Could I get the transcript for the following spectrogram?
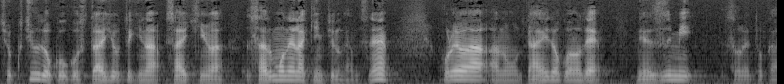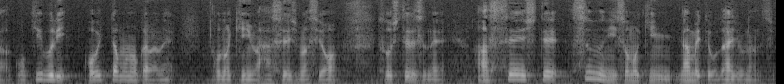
食中毒を起こす代表的な細菌はサルモネラ菌というのがあるんですね。これはあの台所でネズミそれとかゴキブリこういったものからねこの菌は発生しますよ。そしてですね発生してすぐにその菌舐めても大丈夫なんですよ。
